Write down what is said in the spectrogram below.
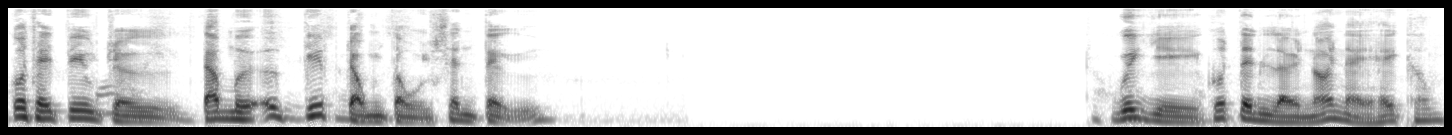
có thể tiêu trừ 80 ức kiếp trọng tội sanh tử. Quý vị có tin lời nói này hay không?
